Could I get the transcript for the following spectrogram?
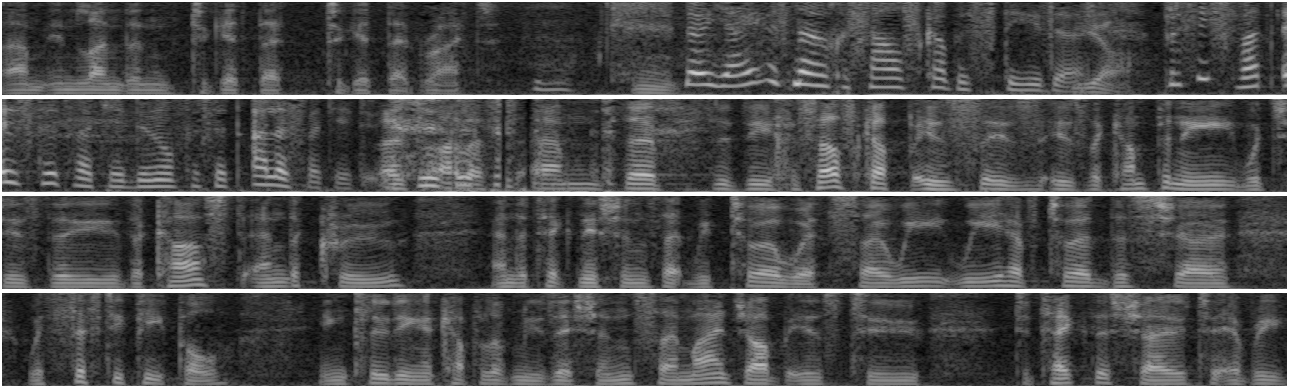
um, in London to get that to get that right. Nou jy is nou geselskapbestuurder. Ja. Presies wat is dit wat jy doen of is dit alles wat jy doen? As alles, um, the, the the Geselskap is, is is the company which is the the cast and the crew and the technicians that we tour with. So we we have toured this show with 50 people, including a couple of musicians. So my job is to to take this show to every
